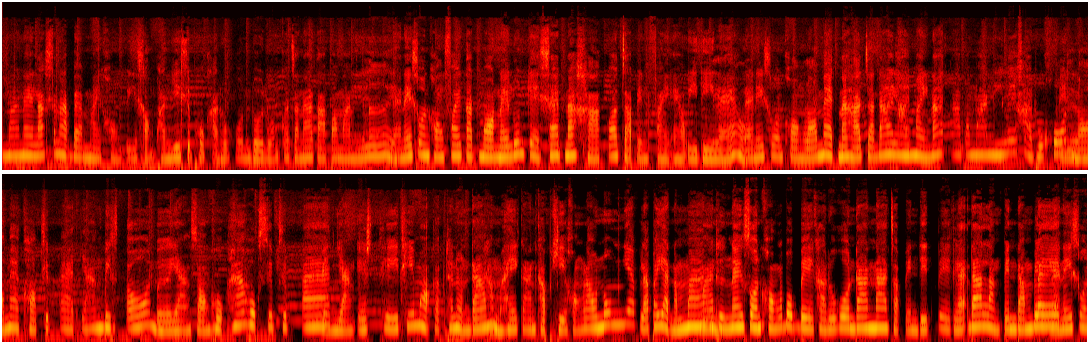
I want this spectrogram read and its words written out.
บมาในลักษณะแบบใหม่ของปี 2026 ค่ะทุกคนโดยรวมก็จะหน้าตาประมาณนี้เลย และในส่วนของไฟตัดหมอกในรุ่นเกตแซนะคะ ก็จะเป็นไฟ LED แล้ว และในส่วนของล้อแม็กนะคะ จะได้ลายใหม่หน้าตาประมาณนี้เลยค่ะ ทุกคนเป็นล้อแม็กขอบ 18 ยางบิสโตนเบอร์ยาง 265 60 18 เป็นยาง HT ที่เหมาะกับถนนดำทำให้การขับขี่ของเรานุ่มเงียบและประหยัดน้ำมัน มาถึงในส่วนของระบบเบรกค่ะทุกคนด้านหน้าจะเป็นดิสเบรกและด้านหลังเป็นดัมเบรกและในส่วน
